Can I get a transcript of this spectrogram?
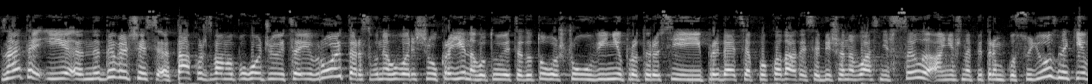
Знаєте, і е, не дивлячись, е, також з вами погоджується і в Reuters, Вони говорять, що Україна готується до того, що у війні проти Росії їй прийдеться покладатися більше на власні сили, аніж на підтримку союзників.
